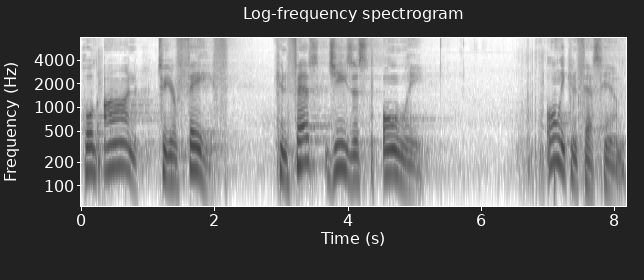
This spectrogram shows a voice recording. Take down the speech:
Hold on to your faith. Confess Jesus only. Only confess Him.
